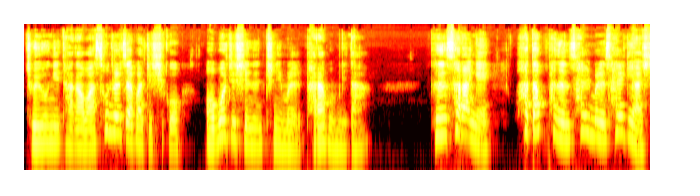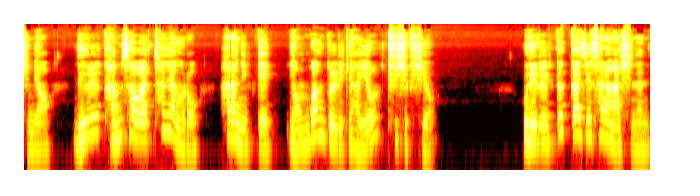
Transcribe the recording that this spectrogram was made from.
조용히 다가와 손을 잡아주시고 업어주시는 주님을 바라봅니다. 그 사랑에 화답하는 삶을 살게 하시며 늘 감사와 찬양으로 하나님께 영광 돌리게 하여 주십시오. 우리를 끝까지 사랑하시는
